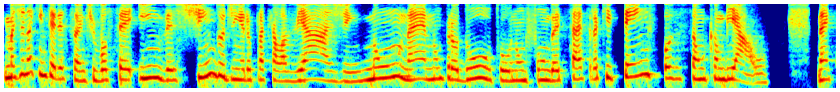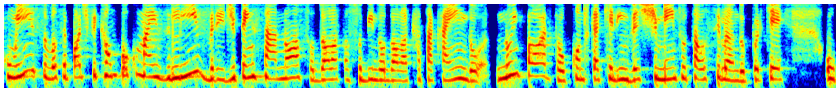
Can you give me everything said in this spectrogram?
imagina que interessante você ir investindo dinheiro para aquela viagem num, né, num produto, num fundo, etc., que tem exposição cambial. Né? Com isso, você pode ficar um pouco mais livre de pensar: nossa, o dólar está subindo, o dólar está caindo. Não importa o quanto que aquele investimento está oscilando, porque o,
